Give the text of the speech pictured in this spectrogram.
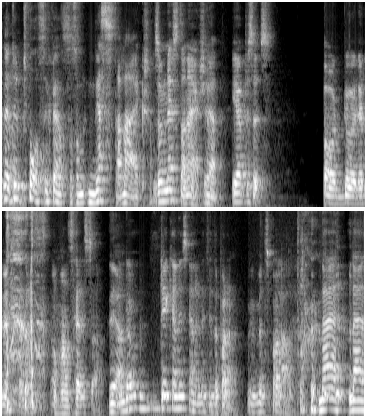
Det är typ två sekvenser som nästan är action. Som nästan är action. Ja. Ja, precis. Och då är det mest om hans, hälsa. Ja. Men de, det kan ni se när ni tittar på den. Vi behöver inte spara allt. nej, nej.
